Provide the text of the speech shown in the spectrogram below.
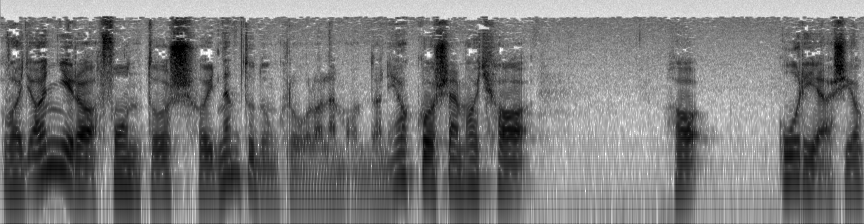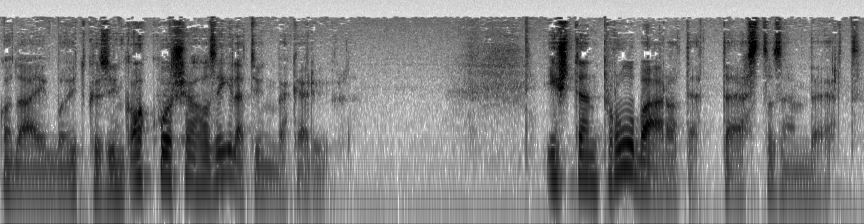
vagy annyira fontos, hogy nem tudunk róla lemondani. Akkor sem, hogyha ha óriási akadályokba ütközünk, akkor se, ha az életünkbe kerül. Isten próbára tette ezt az embert.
